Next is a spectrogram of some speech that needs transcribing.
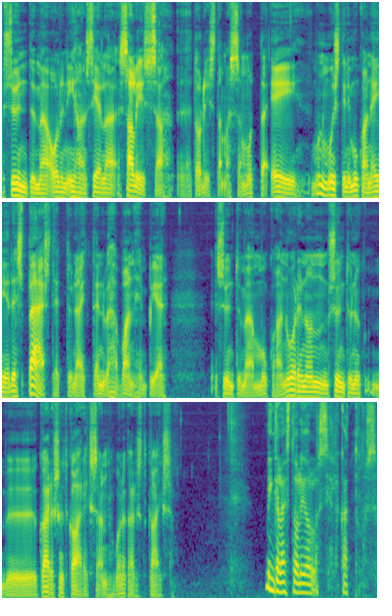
syntymä olin ihan siellä salissa todistamassa, mutta ei, mun muistini mukaan ei edes päästetty näiden vähän vanhempien syntymään mukaan. Nuorin on syntynyt ö, 88, vuonna 88. Minkälaista oli olla siellä katsomassa?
